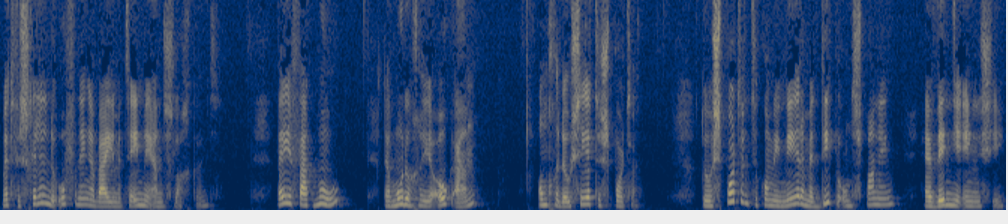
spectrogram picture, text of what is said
Met verschillende oefeningen waar je meteen mee aan de slag kunt. Ben je vaak moe? Dan moedigen je ook aan om gedoseerd te sporten. Door sporten te combineren met diepe ontspanning herwin je energie.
